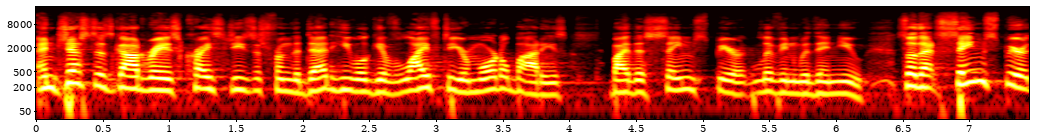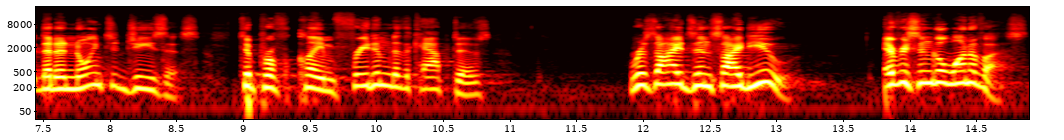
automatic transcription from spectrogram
And just as God raised Christ Jesus from the dead, he will give life to your mortal bodies by the same Spirit living within you. So that same Spirit that anointed Jesus to proclaim freedom to the captives resides inside you. Every single one of us.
